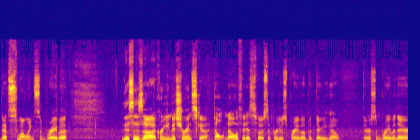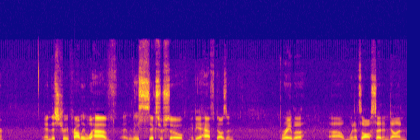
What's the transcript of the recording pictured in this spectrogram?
that's swelling some breba. This is uh, Green Michurinska. Don't know if it is supposed to produce breba, but there you go. There's some breba there. And this tree probably will have at least six or so, maybe a half dozen breba uh, when it's all said and done.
